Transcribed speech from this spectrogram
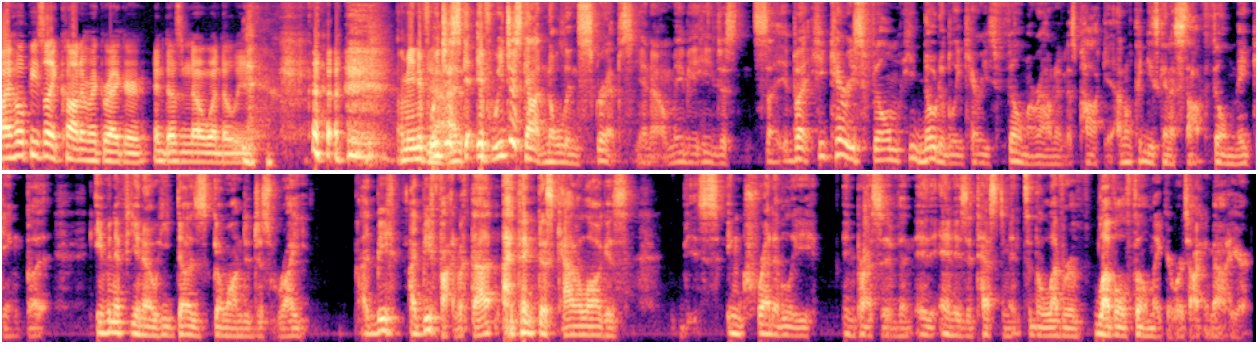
I hope he's like Conor McGregor and doesn't know when to leave. I mean, if Yeah, we just I- if we just got Nolan scripts, you know, maybe he just. say- But he carries film. He notably carries film around in his pocket. I don't think he's going to stop filmmaking. But even if you know he does go on to just write, I'd be I'd be fine with that. I think this catalog is is incredibly impressive and and is a testament to the level of level filmmaker we're talking about here.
